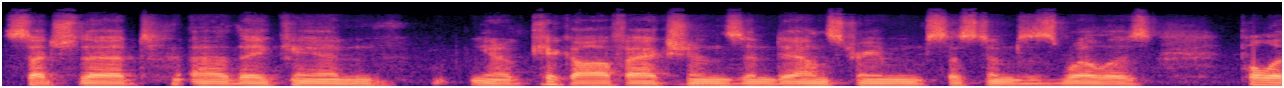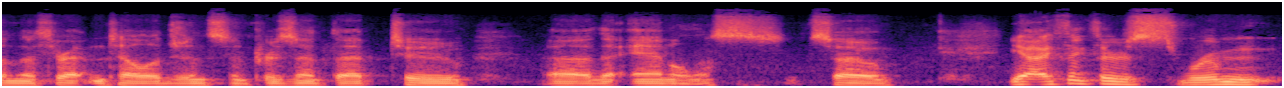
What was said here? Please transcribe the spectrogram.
such that uh, they can you know kick off actions in downstream systems as well as pull in the threat intelligence and present that to uh, the analysts. So yeah, I think there's room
